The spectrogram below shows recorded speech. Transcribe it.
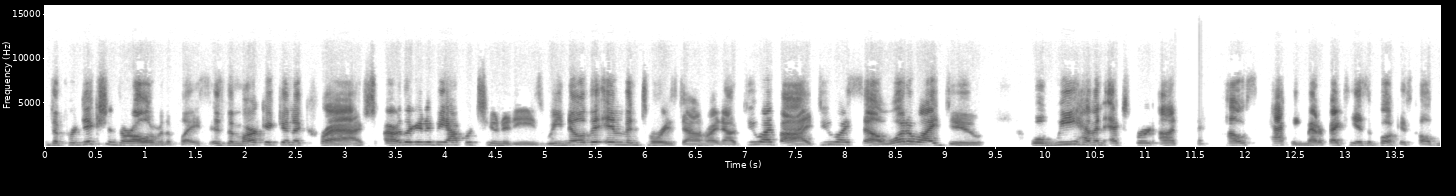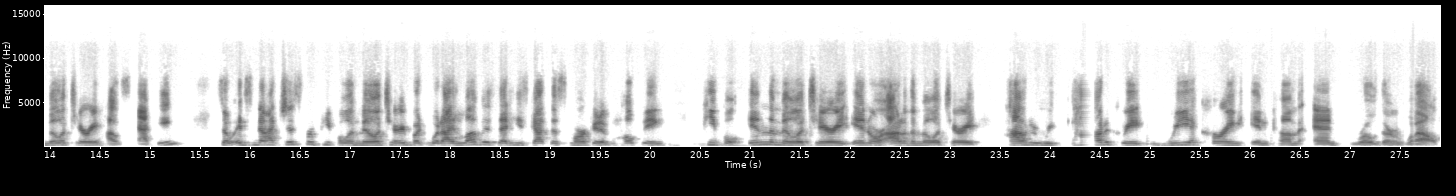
The predictions are all over the place. Is the market going to crash? Are there going to be opportunities? We know the inventory is down right now. Do I buy? Do I sell? What do I do? Well, we have an expert on house hacking. Matter of fact, he has a book. It's called Military House Hacking. So it's not just for people in military, but what I love is that he's got this market of helping people in the military, in or out of the military, how to re- how to create reoccurring income and grow their wealth.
